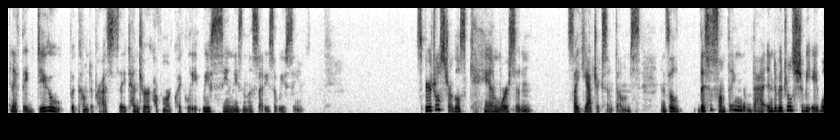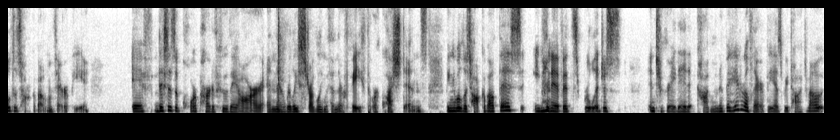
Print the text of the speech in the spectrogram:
And if they do become depressed, they tend to recover more quickly. We've seen these in the studies that we've seen. Spiritual struggles can worsen psychiatric symptoms. And so, this is something that individuals should be able to talk about in therapy. If this is a core part of who they are and they're really struggling within their faith or questions, being able to talk about this, even if it's religious integrated cognitive behavioral therapy, as we talked about,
